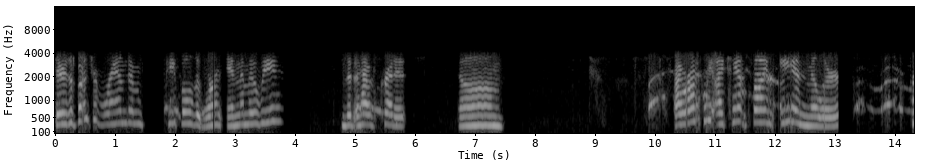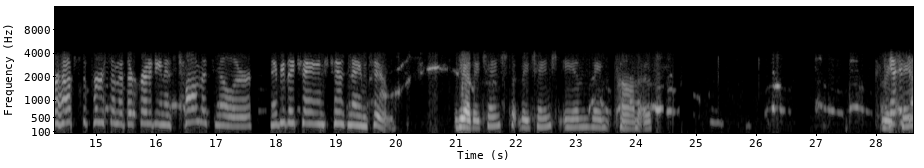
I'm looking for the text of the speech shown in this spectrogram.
there's a bunch of random people that weren't in the movie that have credits. Um Ironically, I can't find Ian Miller. Perhaps the person that they're crediting is Thomas Miller. Maybe they changed his name too. Yeah, they changed. They changed Ian's name to Thomas. They Yeah, it changed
